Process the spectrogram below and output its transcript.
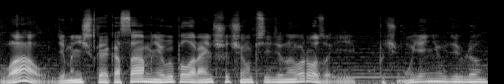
Вау, демоническая коса мне выпала раньше, чем обсидиановая роза, и почему я не удивлен?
